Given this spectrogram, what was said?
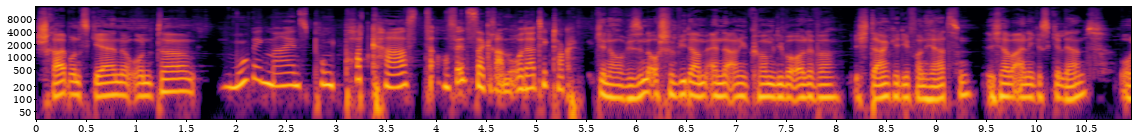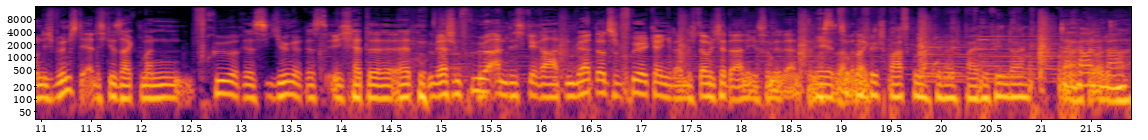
schreib uns gerne unter movingminds.podcast auf Instagram oder TikTok. Genau, wir sind auch schon wieder am Ende angekommen, lieber Oliver. Ich danke dir von Herzen. Ich habe einiges gelernt und ich wünschte ehrlich gesagt, mein früheres, jüngeres Ich hätte, hätte wäre schon früher an dich geraten. Wir hätten uns schon früher kennengelernt. Ich glaube, ich hätte einiges von dir lernen können. Hey, super aber viel Spaß gemacht mit euch beiden. Vielen Dank. Danke, Oliver.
